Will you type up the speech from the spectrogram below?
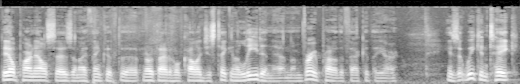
Dale Parnell says, and I think that the North Idaho College is taking a lead in that, and I'm very proud of the fact that they are is that we can take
